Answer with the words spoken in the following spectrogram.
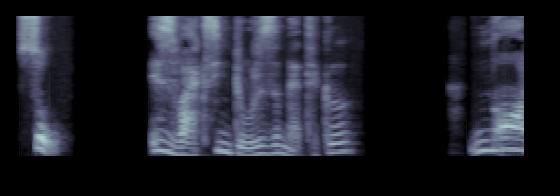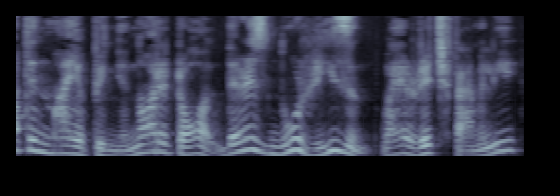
So, is vaccine tourism ethical? Not in my opinion, not at all. There is no reason why a rich family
